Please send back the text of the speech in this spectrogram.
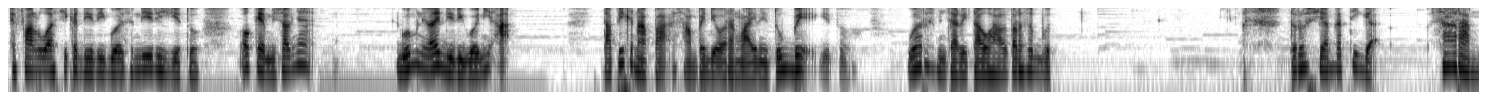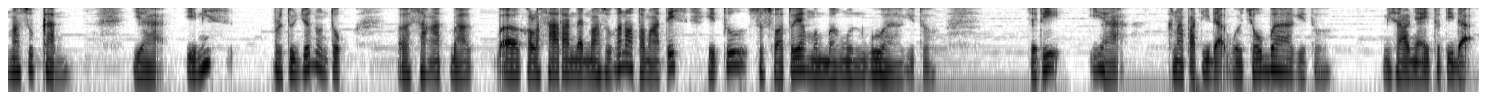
evaluasi ke diri gue sendiri gitu. Oke misalnya gue menilai diri gue ini A tapi kenapa sampai di orang lain itu B gitu? Gue harus mencari tahu hal tersebut. Terus yang ketiga saran masukan. Ya ini bertujuan untuk uh, sangat bag uh, kalau saran dan masukan otomatis itu sesuatu yang membangun gue gitu. Jadi ya kenapa tidak gue coba gitu? Misalnya itu tidak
